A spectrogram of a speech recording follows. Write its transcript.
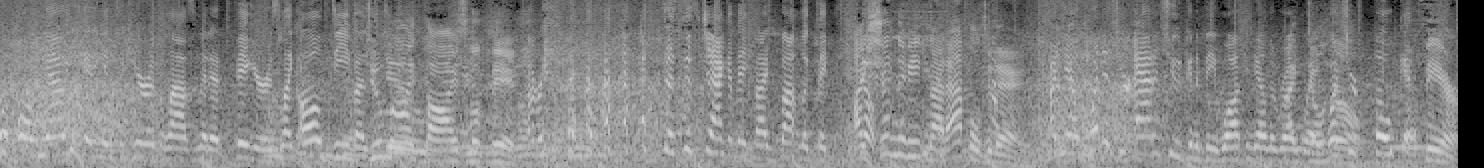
Oh, oh, now he's getting insecure at the last minute. Figures like all divas Do do. my thighs look big? Does this jacket make my butt look big? I shouldn't have eaten that apple today. Uh, Now, what is your attitude going to be walking down the runway? What's know. your focus? Fear.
